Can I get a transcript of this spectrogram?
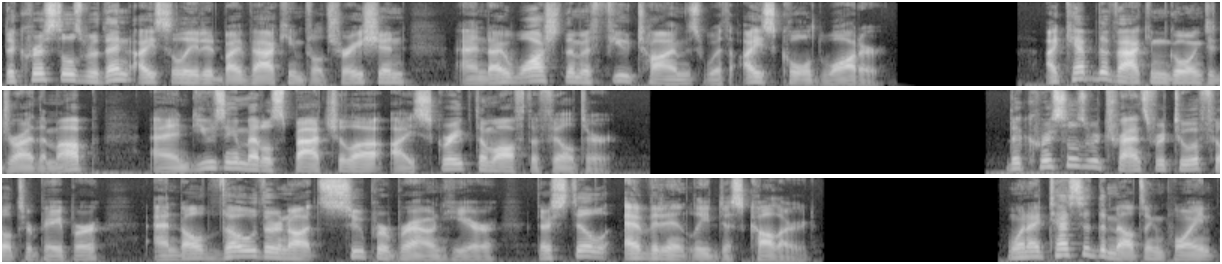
The crystals were then isolated by vacuum filtration, and I washed them a few times with ice cold water. I kept the vacuum going to dry them up, and using a metal spatula, I scraped them off the filter. The crystals were transferred to a filter paper, and although they're not super brown here, they're still evidently discolored. When I tested the melting point,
